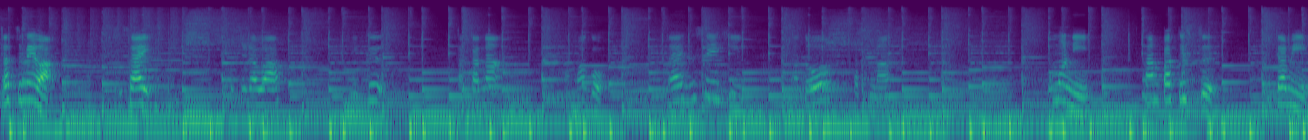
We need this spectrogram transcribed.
2つ目は主菜こちらは肉魚卵大豆製品などを指します。主にタンパク質ビタミン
